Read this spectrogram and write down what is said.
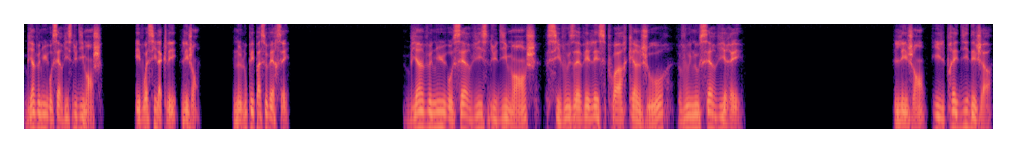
Bienvenue au service du dimanche. Et voici la clé, les gens. Ne loupez pas ce verset. Bienvenue au service du dimanche, si vous avez l'espoir qu'un jour, vous nous servirez les gens, il prédit déjà.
